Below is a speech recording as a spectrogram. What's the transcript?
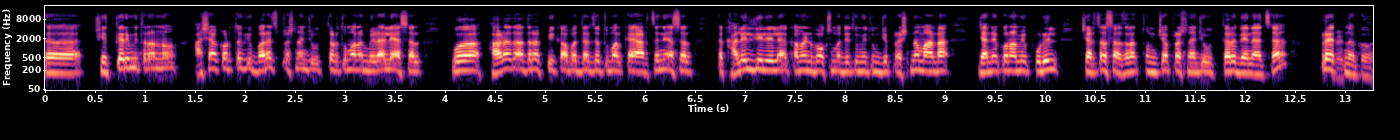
तर शेतकरी मित्रांनो आशा करतो की बऱ्याच प्रश्नांची उत्तर तुम्हाला मिळाले असेल व हळद अद्रक पिकाबद्दल जर तुम्हाला काही अडचणी असेल तर खालील दिलेल्या कमेंट बॉक्समध्ये तुम्ही तुमचे प्रश्न मांडा जेणेकरून आम्ही पुढील चर्चासत्रात तुमच्या प्रश्नाची उत्तरं देण्याचा प्रयत्न करू.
